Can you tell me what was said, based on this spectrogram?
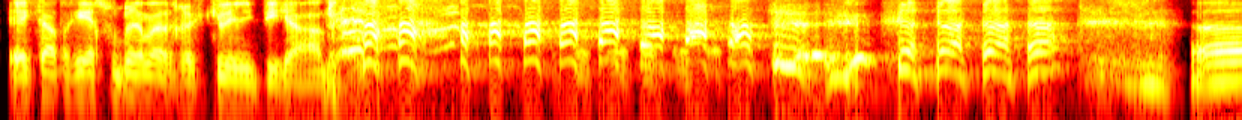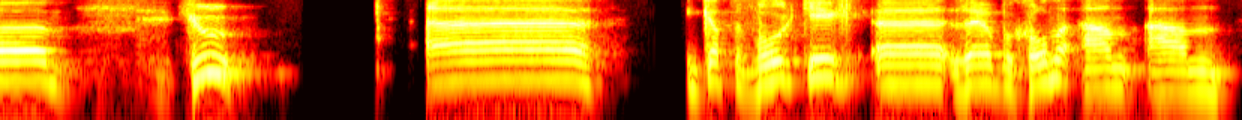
Ik ga toch eerst proberen naar de rugkliniek te gaan. Ehm, goed. Eh, ik had de vorige keer eh, zijn we begonnen aan, aan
